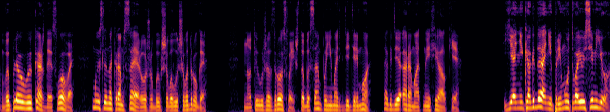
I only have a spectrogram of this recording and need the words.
Выплевываю каждое слово, мысленно кромсая рожу бывшего лучшего друга. Но ты уже взрослый, чтобы сам понимать, где дерьмо, а где ароматные фиалки. «Я никогда не приму твою семью!»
